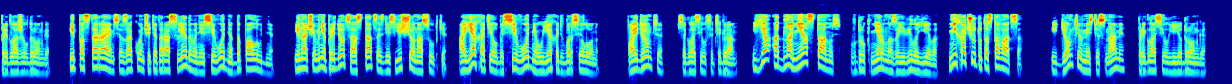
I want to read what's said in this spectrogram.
предложил Дронга, и постараемся закончить это расследование сегодня до полудня. Иначе мне придется остаться здесь еще на сутки, а я хотел бы сегодня уехать в Барселону. Пойдемте, согласился Тигран. Я одна не останусь, вдруг нервно заявила Ева. Не хочу тут оставаться. Идемте вместе с нами, пригласил ее Дронга.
